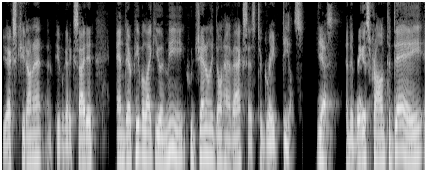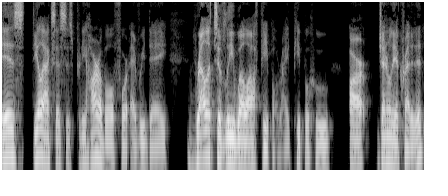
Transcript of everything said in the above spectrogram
you execute on it, and people get excited. And there are people like you and me who generally don't have access to great deals. Yes. And the biggest problem today is deal access is pretty horrible for everyday relatively well off people, right? People who are generally accredited,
